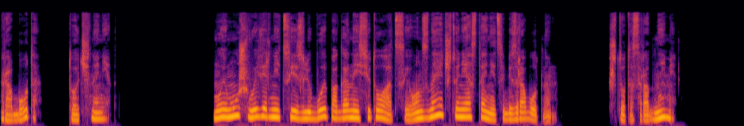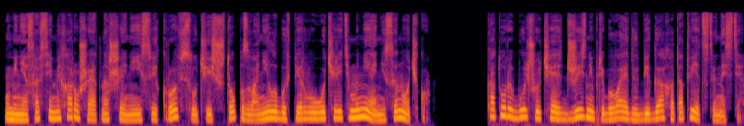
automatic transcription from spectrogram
Работа? Точно нет. Мой муж вывернется из любой поганой ситуации, он знает, что не останется безработным. Что-то с родными? У меня со всеми хорошие отношения, и свекровь, в случае что, позвонила бы в первую очередь мне, а не сыночку, который большую часть жизни пребывает в бегах от ответственности.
